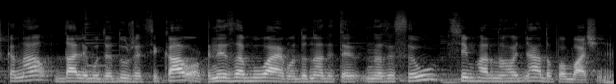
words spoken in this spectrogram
наш канал, далі буде дуже цікаво. Не забуваємо донатити на ЗСУ. Всім гарного дня, до побачення.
